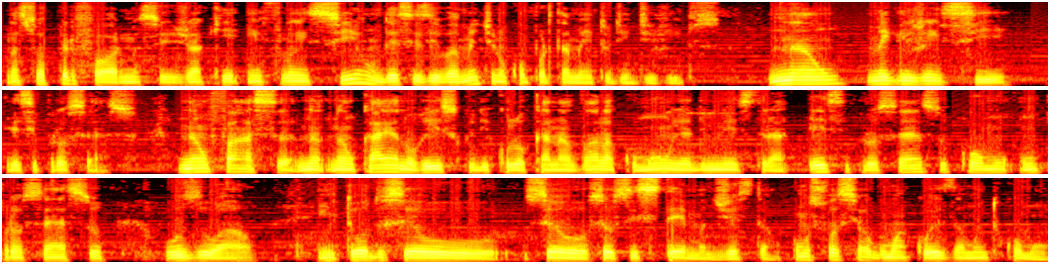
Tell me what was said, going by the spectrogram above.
na sua performance, já que influenciam decisivamente no comportamento de indivíduos. Não negligencie esse processo não faça, não, caia no risco de colocar na vala comum e administrar esse processo como um processo usual em todo o seu, seu, seu sistema de gestão, como se fosse alguma coisa muito comum.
